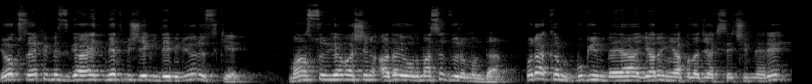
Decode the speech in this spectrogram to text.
Yoksa hepimiz gayet net bir şekilde biliyoruz ki Mansur Yavaş'ın aday olması durumunda bırakın bugün veya yarın yapılacak seçimleri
